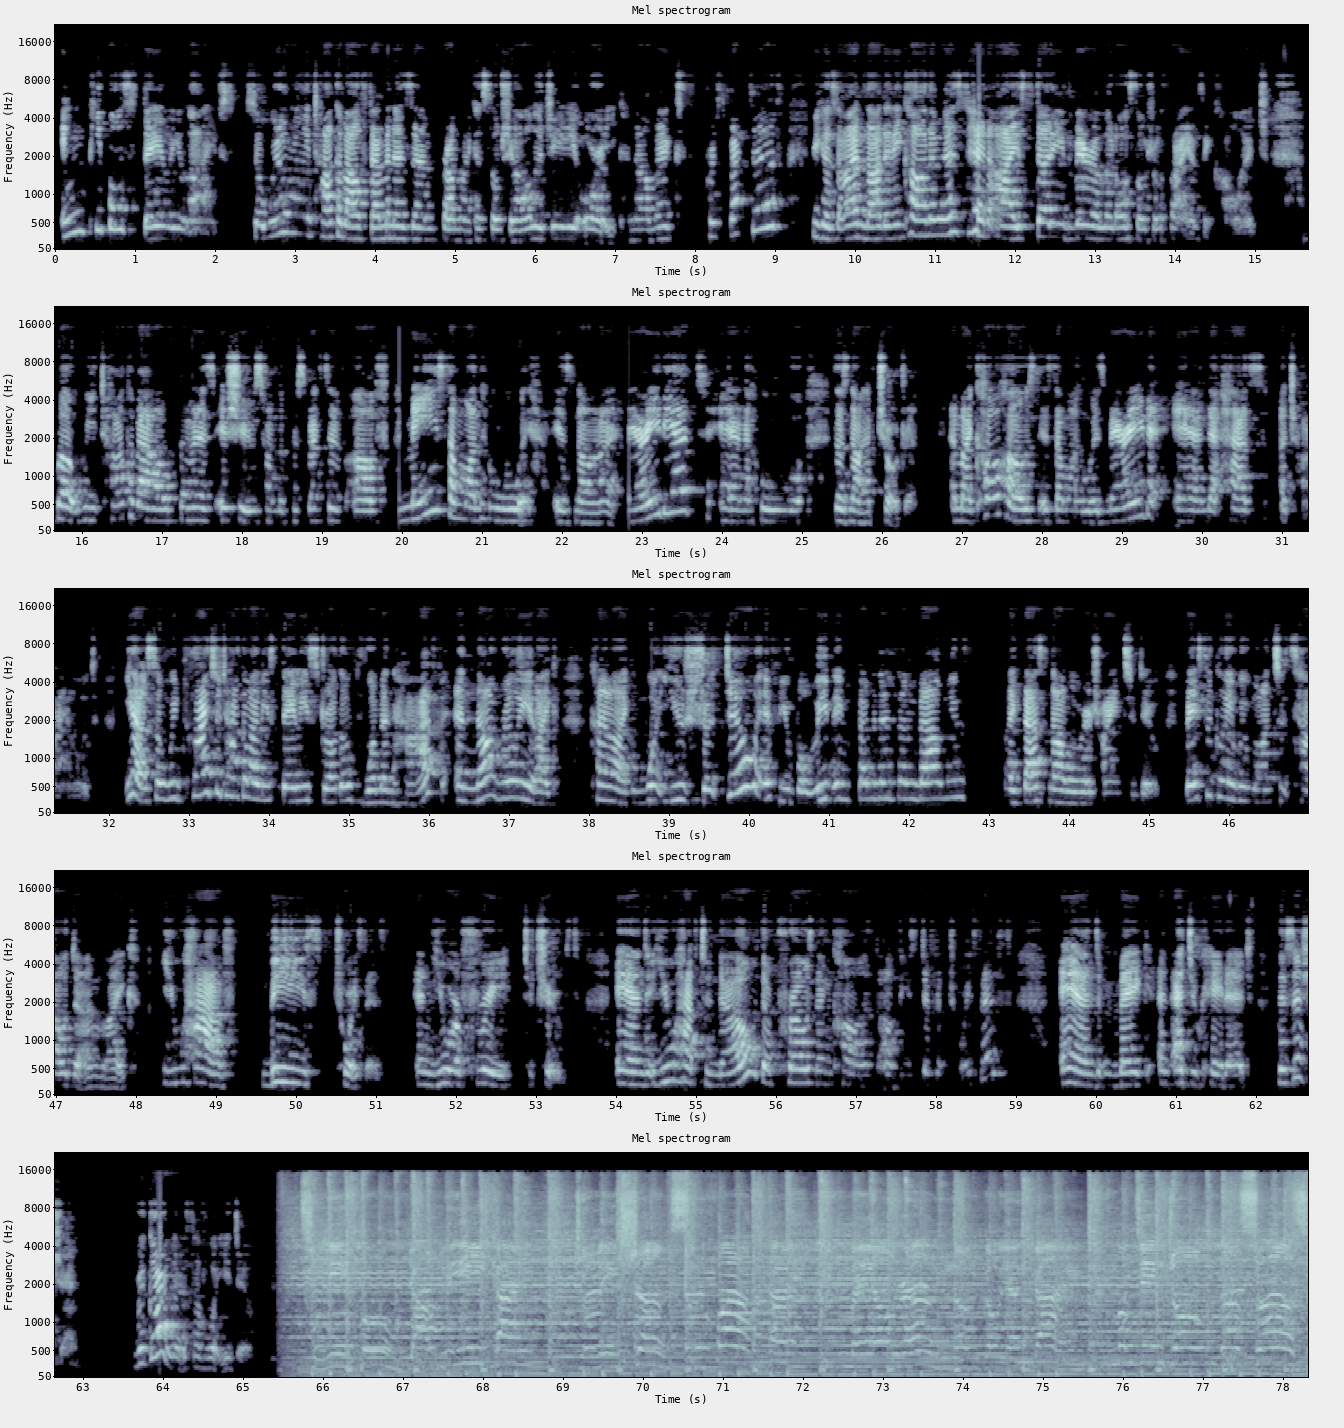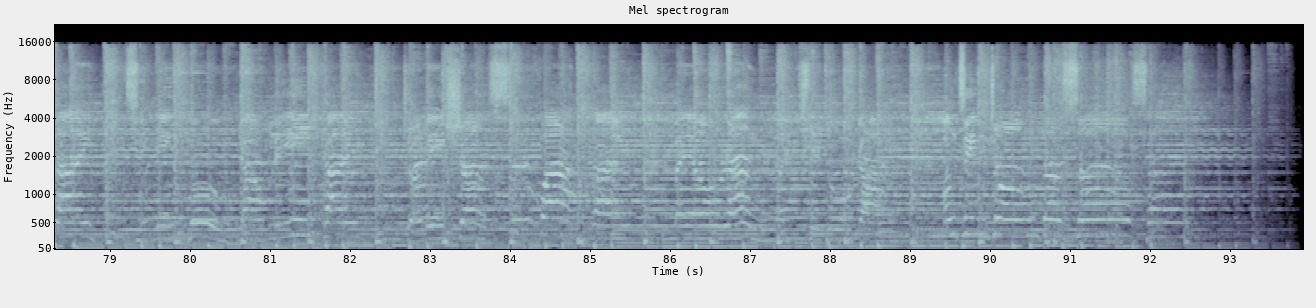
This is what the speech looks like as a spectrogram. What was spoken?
in people's daily lives. So we don't really talk about feminism from like a sociology or economics perspective because I'm not an economist and I studied very little social science in college. But we talk about feminist issues from the perspective of me, someone who is not married yet and who does not have children. And my co-host is someone who is married and has a child. Yeah, so we try to talk about these daily struggles women have and not really like kind of like what you should do if you believe in feminism values. Like that's not what we're trying to do. Basically, we want to tell them like you have these choices and you are free to choose. And you have to know the pros and cons of these different choices and make an educated decision, regardless of what you do.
